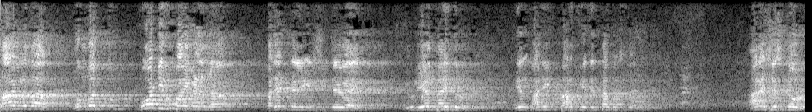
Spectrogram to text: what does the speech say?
ಸಾವಿರದ ಒಂಬತ್ತು ಕೋಟಿ ರೂಪಾಯಿಗಳನ್ನ ಬಜೆಟ್ನಲ್ಲಿ ಇರಿಸಿದ್ದೇವೆ. ಇವರು ಹೇಳ್ತಾ ಇದ್ರು ಮಾಜಿ ಭಾರತೀಯ ಜನತಾ ಪಕ್ಷದವರು, ಆರ್ ಎಸ್ ಎಸ್ನವರು.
